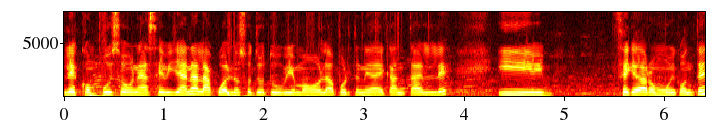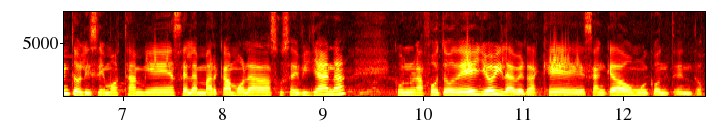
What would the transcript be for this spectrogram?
les compuso una sevillana, la cual nosotros tuvimos la oportunidad de cantarle. Y se quedaron muy contentos. Le hicimos también, se la enmarcamos la, su sevillana con una foto de ellos y la verdad es que se han quedado muy contentos.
